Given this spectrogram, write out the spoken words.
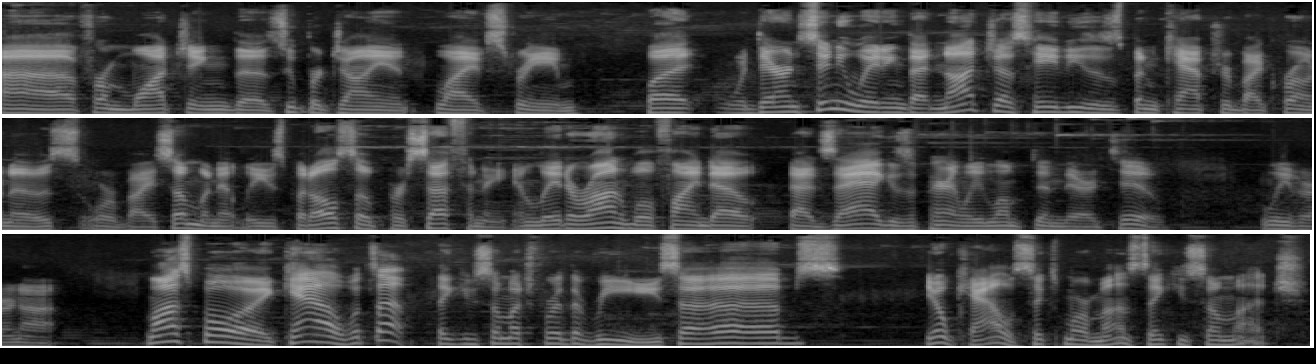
uh, from watching the Supergiant live stream. But they're insinuating that not just Hades has been captured by Kronos, or by someone at least, but also Persephone. And later on, we'll find out that Zag is apparently lumped in there too, believe it or not. Lost Boy, Cal, what's up? Thank you so much for the resubs. Yo, Cal, six more months. Thank you so much.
